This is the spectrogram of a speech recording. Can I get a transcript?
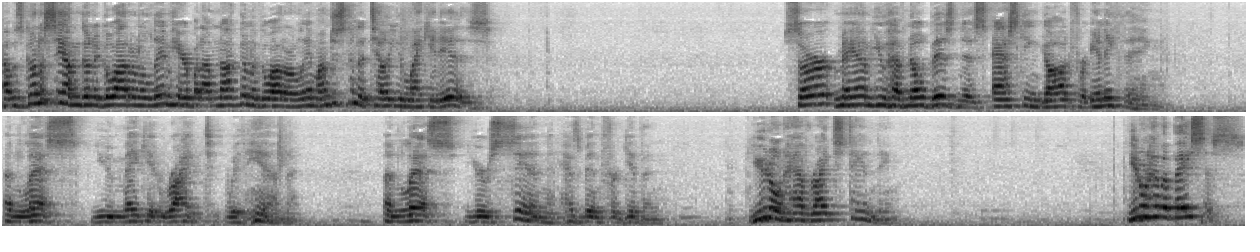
I was going to say I'm going to go out on a limb here, but I'm not going to go out on a limb. I'm just going to tell you like it is. Sir, ma'am, you have no business asking God for anything unless you make it right with Him, unless your sin has been forgiven. You don't have right standing. You don't have a basis.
